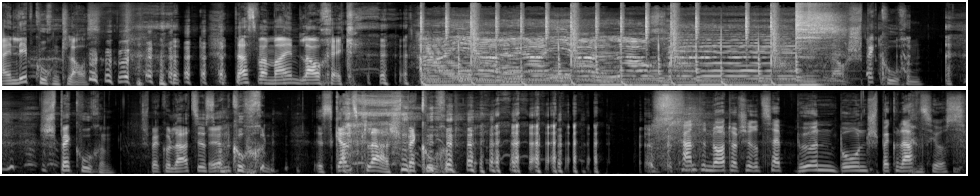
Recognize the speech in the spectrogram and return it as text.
Ein Lebkuchenklaus. das war mein Lauchhack. Oder auch Speckkuchen. Speckkuchen. Spekulatius und Kuchen. Ist ganz klar, Speckkuchen. Bekannte norddeutsche Rezept Birnen, Bohnen, Spekulatius.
